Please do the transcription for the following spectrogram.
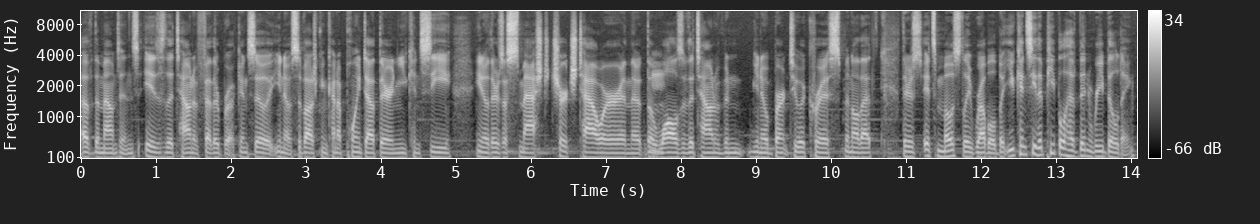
of the mountains is the town of Featherbrook. And so, you know, Savage can kind of point out there and you can see, you know, there's a smashed church tower and the, the walls of the town have been, you know, burnt to a crisp and all that. There's it's mostly rubble, but you can see that people have been rebuilding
